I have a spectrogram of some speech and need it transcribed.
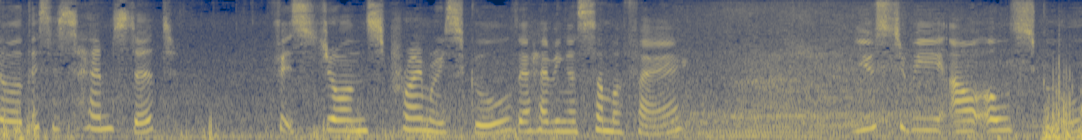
So this is Hampstead, Fitzjohn's Primary School. They're having a summer fair. Used to be our old school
